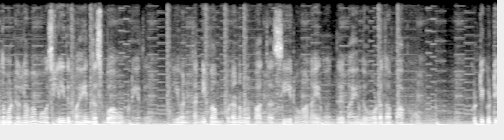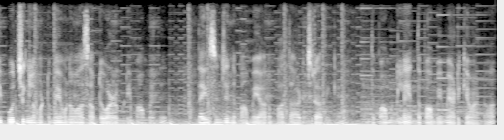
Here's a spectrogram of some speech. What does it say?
அது மட்டும் இல்லாமல் மோஸ்ட்லி இது பயந்த சுபாவம் உடையது ஈவன் தண்ணி பாம்பு கூட நம்மளை பார்த்தா சீரும் ஆனால் இது வந்து பயந்து ஓட தான் பார்க்கும் குட்டி குட்டி பூச்சிங்களை மட்டுமே உணவாக சாப்பிட்டு வாழக்கூடிய பாம்பு இது. தயவு செஞ்சு இந்த பாம்பை யாரும் பார்த்தா அடிச்சிடாதீங்க. இந்த பாம்புங்களில் எந்த பாம்பையுமே அடிக்க வேண்டாம்.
